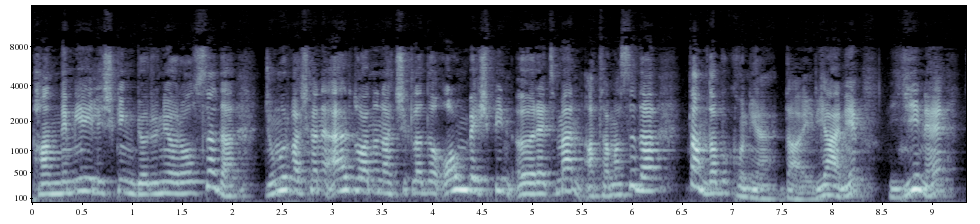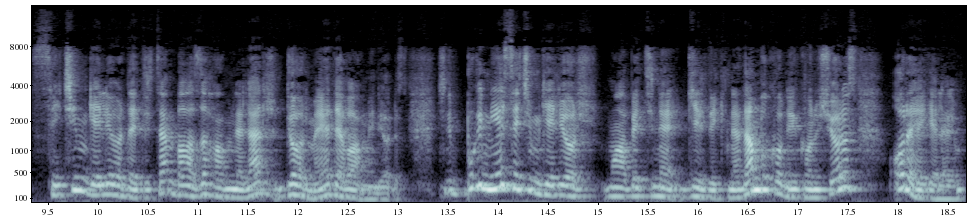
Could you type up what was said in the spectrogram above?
pandemiye ilişkin görünüyor olsa da Cumhurbaşkanı Erdoğan'ın açıkladığı 15 bin öğretmen ataması da tam da bu konuya dair. Yani yine seçim geliyor dedirten bazı hamleler görmeye devam ediyoruz. Şimdi bugün niye seçim geliyor muhabbetine girdik? Neden bu konuyu konuşuyoruz? Oraya gelelim.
